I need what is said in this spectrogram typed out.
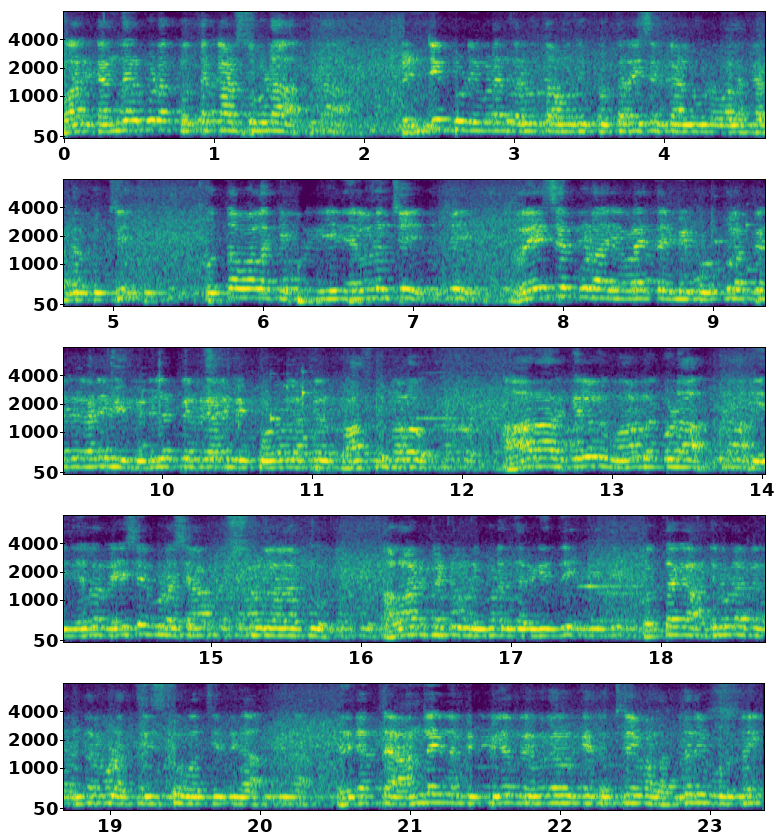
వారికి అందరు కూడా కొత్త కార్డ్స్ కూడా ప్రింటింగ్ కూడా ఇవ్వడం జరుగుతూ ఉంది. కొత్త రేషన్ కార్డులు కూడా వాళ్ళకి అందరికి వచ్చి కొత్త వాళ్ళకి ఇప్పుడు ఈ నెల నుంచి రేషన్ కూడా ఎవరైతే మీ కొడుకుల పేరు కానీ మీ బిడ్డల పేరు కానీ మీ కోడల పేరు రాసుకున్నారో ఆర్ఆర్ కెళ్ళు వాళ్ళకు కూడా ఈ నెల రేషన్ కూడా షాప్ పిల్లలకు అలాట్మెంట్ కూడా ఇవ్వడం జరిగింది. కొత్తగా అది కూడా మీరు అందరూ కూడా తీసుకోవాల్సిందిగా ఎందుకంటే ఆన్లైన్లో మీ పేర్లు ఎవరెవరికైతే వచ్చినాయి వాళ్ళందరికీ కూడా ఉన్నాయి.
